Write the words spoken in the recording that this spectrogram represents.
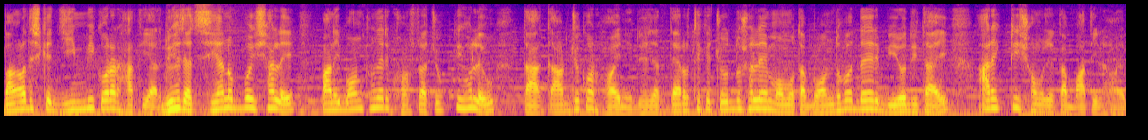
বাংলাদেশকে জিম্মি করার হাতিয়ার। দুই হাজার ছিয়ানব্বই সালে পানি বন্টনের খসড়া চুক্তি হলেও তা কার্যকর হয়নি। দুই হাজার তেরো থেকে চোদ্দ সালে মমতা বন্দ্যোপাধ্যায়ের বিরোধিতায় আরেকটি সমঝোতা বাতিল হয়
